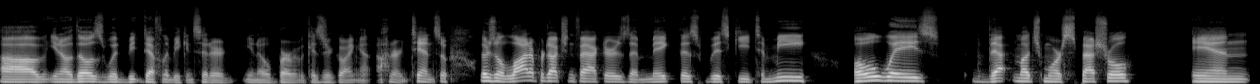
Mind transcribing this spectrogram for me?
uh, you know those would be definitely be considered you know bourbon because they're going at 110. So there's a lot of production factors that make this whiskey to me always that much more special and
